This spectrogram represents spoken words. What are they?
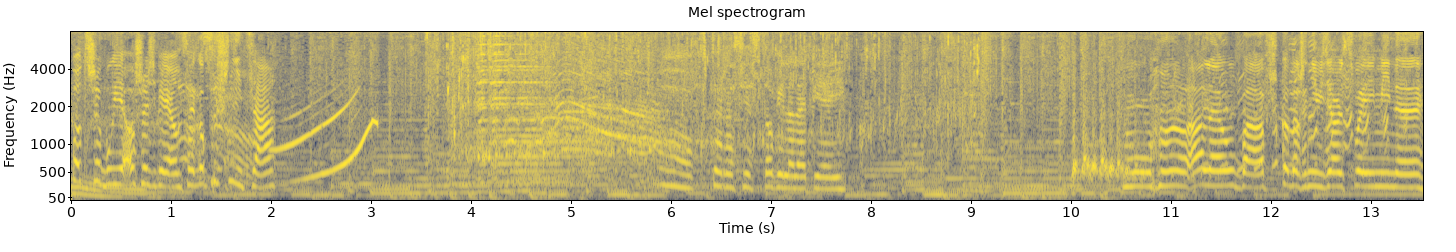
Potrzebuję orzeźwiającego prysznica. O, teraz jest o wiele lepiej. Ale ubaw, szkoda, że nie widziałeś swojej miny.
